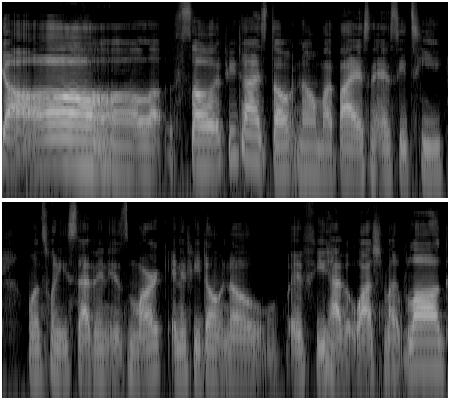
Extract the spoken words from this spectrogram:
Y'all. So if you guys don't know, my bias in NCT 127 is Mark. And if you don't know, if you haven't watched my vlog,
